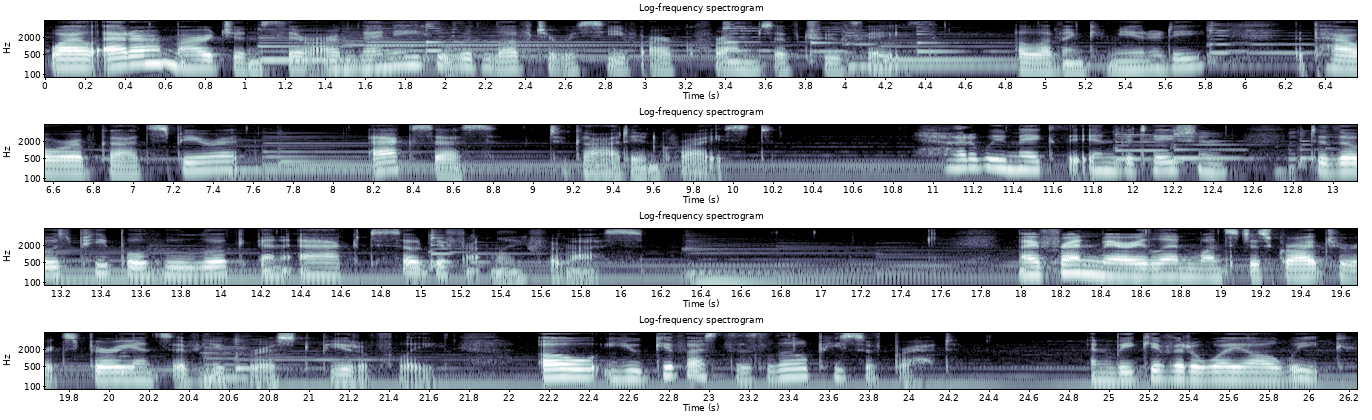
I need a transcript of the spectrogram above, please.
while at our margins there are many who would love to receive our crumbs of true faith a loving community, the power of God's Spirit, access to God in Christ. How do we make the invitation to those people who look and act so differently from us? My friend Mary Lynn once described her experience of Eucharist beautifully. Oh, you give us this little piece of bread, and we give it away all week,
